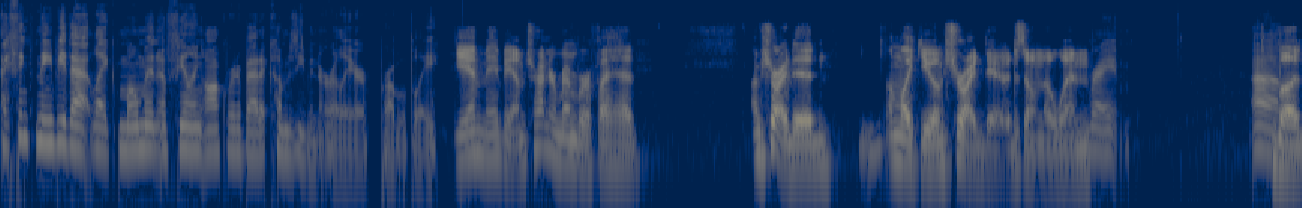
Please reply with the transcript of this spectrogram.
I think maybe that like moment of feeling awkward about it comes even earlier, probably. Yeah, maybe. I'm trying to remember if I had. I'm sure I did. I'm like you. I'm sure I did. I just don't know when. Right. Um, but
